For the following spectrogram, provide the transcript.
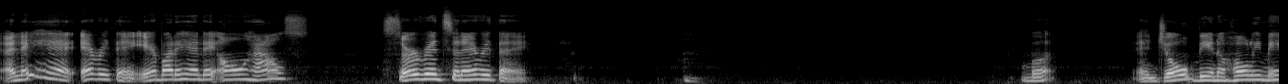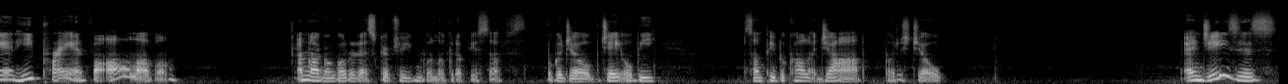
And they had everything. Everybody had their own house, servants and everything. But and Job being a holy man, he praying for all of them. I'm not to go to that scripture. You can go look it up yourself. Book of Job, J O B. Some people call it Job, but it's Job. And Jesus,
